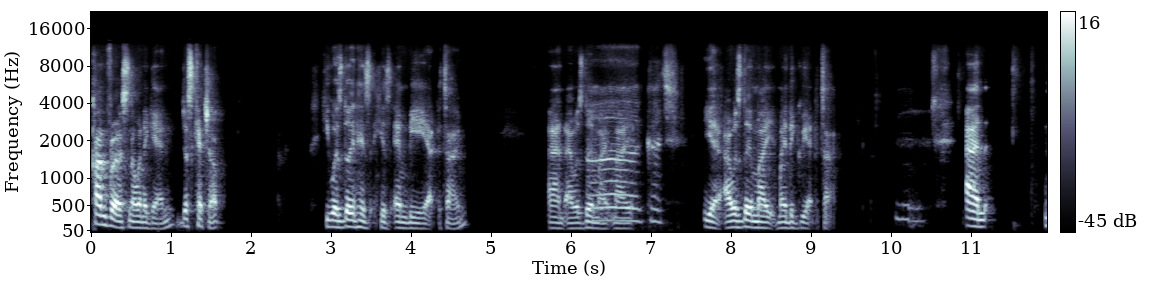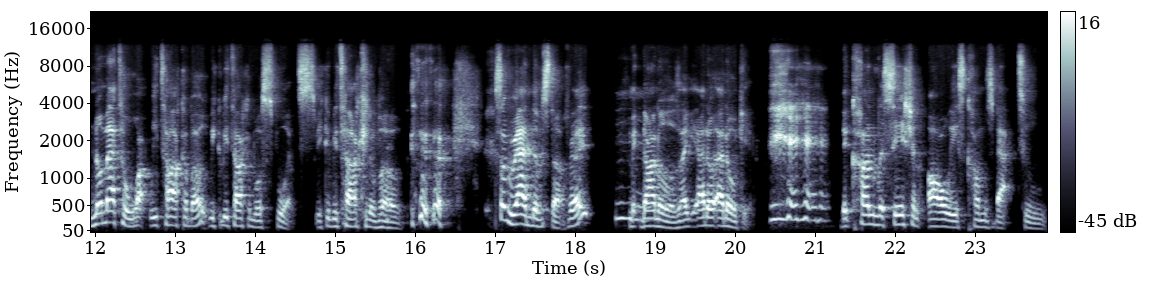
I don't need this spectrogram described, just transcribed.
converse now and again, just catch up. He was doing his his MBA at the time. And I was doing my my oh, gotcha. yeah, I was doing my my degree at the time. Mm. And no matter what we talk about, we could be talking about sports, we could be talking about some random stuff, right? Mm-hmm. McDonald's, I, I don't I don't care. the conversation always comes back to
